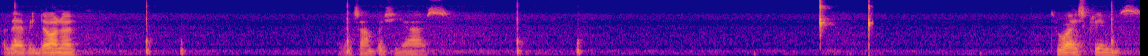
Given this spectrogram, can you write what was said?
for the every donut. For example, she has two ice creams.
